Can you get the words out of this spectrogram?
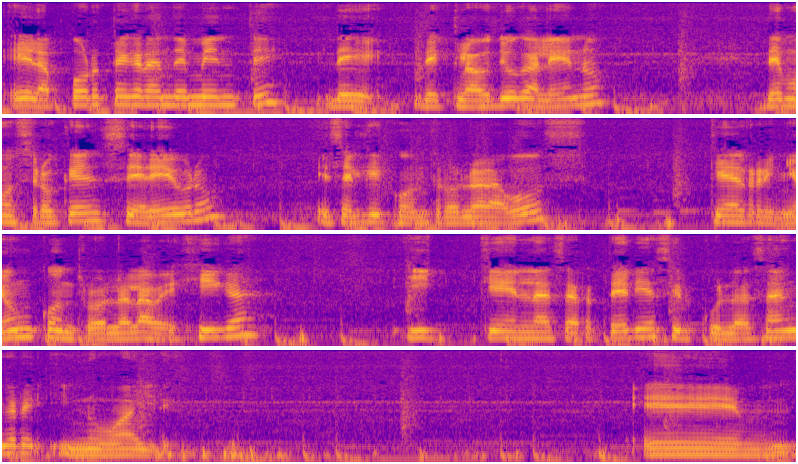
el aporte grandemente de, de Claudio Galeno demostró que el cerebro es el que controla la voz, que el riñón controla la vejiga y que en las arterias circula sangre y no aire. Eh,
